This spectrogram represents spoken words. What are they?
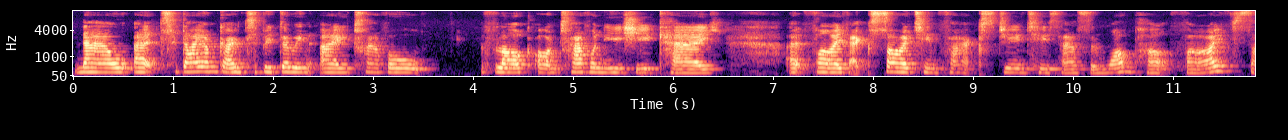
now uh, today I'm going to be doing a travel vlog on Travel News UK at uh, five exciting facts June 2001 part 5 so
